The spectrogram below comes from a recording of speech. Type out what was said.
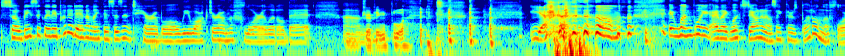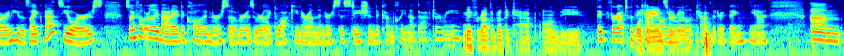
so basically, they put it in. I'm like, this isn't terrible. We walked around the floor a little bit. Um, Dripping blood. yeah. um, at one point, I like looked down and I was like, "There's blood on the floor," and he was like, "That's yours." So I felt really bad. I had to call a nurse over as we were like walking around the nurse's station to come clean up after me. they forgot to put the cap on the. They forgot to put the cap on the little catheter thing. Yeah. Um,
